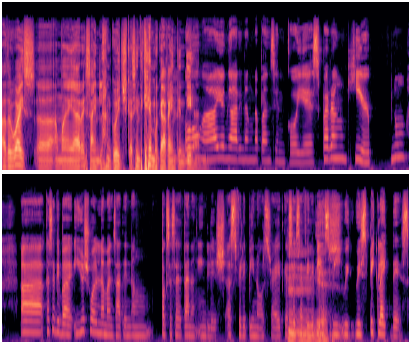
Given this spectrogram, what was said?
Otherwise, uh, ang mangyayari, sign language kasi hindi kayo magkakaintindihan. Oo nga, yun nga rin ang napansin ko, yes. Parang here, nung, ah, kasi 'di ba usual naman sa atin ang pagsasalita ng English as Filipinos, right? Kasi sa Mm-mm, Philippines, yes. we, we, we speak like this.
